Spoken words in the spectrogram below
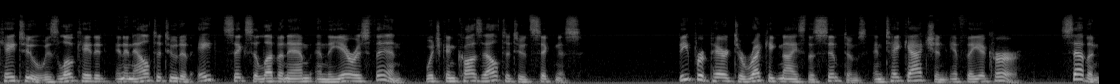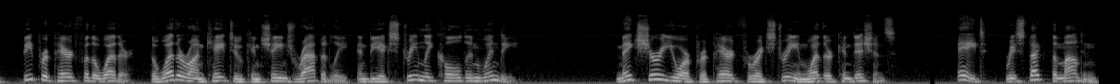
K2 is located in an altitude of 8,611 m and the air is thin, which can cause altitude sickness. Be prepared to recognize the symptoms and take action if they occur. 7. Be prepared for the weather. The weather on K2 can change rapidly and be extremely cold and windy. Make sure you are prepared for extreme weather conditions. 8. Respect the mountain.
